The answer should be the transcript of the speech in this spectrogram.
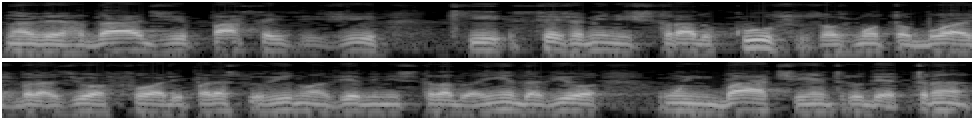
na verdade, passa a exigir que seja ministrado cursos aos motoboys Brasil afora, e parece que o Rio não havia ministrado ainda, havia um embate entre o DETRAN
